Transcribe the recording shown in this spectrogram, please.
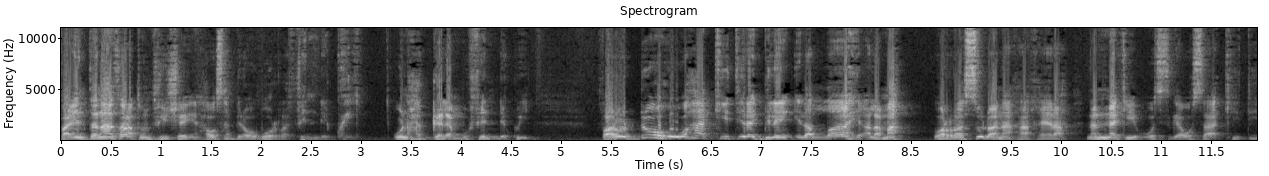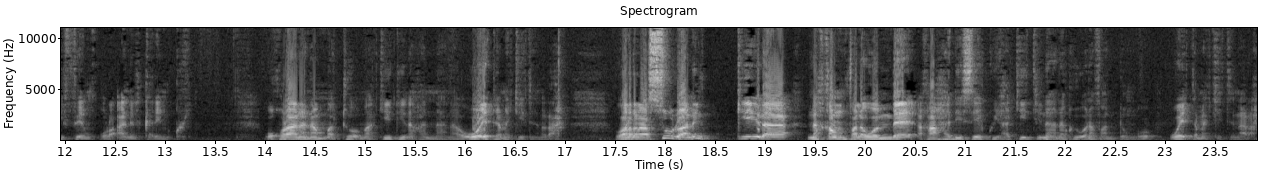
وخنم على متندي فلي فإن تنازعتم في شيء هو سبر وبور فندكوي ونحقلم فندكوي فردوه وهكي ترجلين إلى الله على ما والرسول أنا خيرا ننكي وسجا وسا كيتي في القرآن الكريم كوي وقرآن نما تو ما كيتي نحننا ويتما كيتي نرا والرسول أن كيلا نخم فلا ومبه أخا حديثي كوي حكيتي نانا كوي ونفانتونغو ويتما كيتي نرا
